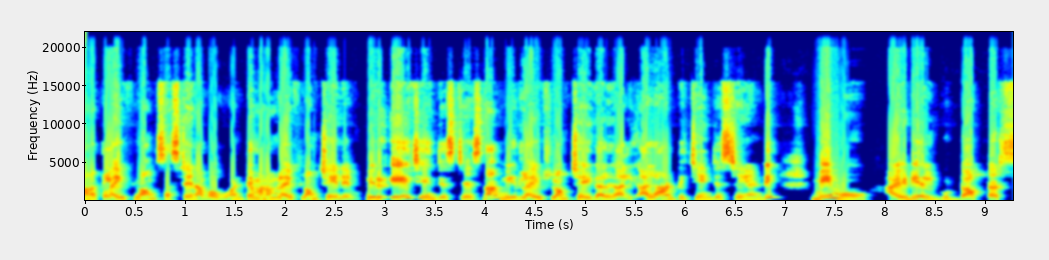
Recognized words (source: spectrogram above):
మనకు లైఫ్ లాంగ్ సస్టైన్ అవ్వవు. అంటే మనం లైఫ్ లాంగ్ చేయలేము. మీరు ఏ చేంజెస్ చేసినా మీరు లైఫ్ లాంగ్ చేయగలగాలి. అలాంటి చేంజెస్ చేయండి. మేము ఐడియల్ గుడ్ డాక్టర్స్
